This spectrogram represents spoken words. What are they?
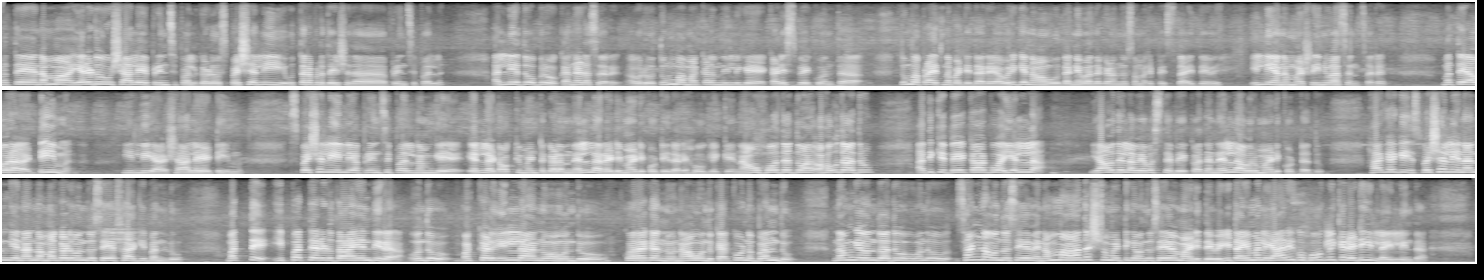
ಮತ್ತು ನಮ್ಮ ಎರಡು ಶಾಲೆಯ ಪ್ರಿನ್ಸಿಪಲ್ಗಳು, ಸ್ಪೆಷಲಿ ಉತ್ತರ ಪ್ರದೇಶದ ಪ್ರಿನ್ಸಿಪಲ್ ಅಲ್ಲಿಯದು ಒಬ್ಬರು ಕನ್ನಡ ಸರ್, ಅವರು ತುಂಬ ಮಕ್ಕಳನ್ನು ಇಲ್ಲಿಗೆ ಕಳಿಸಬೇಕು ಅಂತ ತುಂಬ ಪ್ರಯತ್ನ ಪಟ್ಟಿದ್ದಾರೆ. ಅವರಿಗೆ ನಾವು ಧನ್ಯವಾದಗಳನ್ನು ಸಮರ್ಪಿಸ್ತಾ ಇದ್ದೇವೆ. ಇಲ್ಲಿಯ ನಮ್ಮ ಶ್ರೀನಿವಾಸನ್ ಸರ್, ಮತ್ತು ಅವರ ಟೀಮ್, ಇಲ್ಲಿಯ ಶಾಲೆಯ ಟೀಮ್, ಸ್ಪೆಷಲಿ ಇಲ್ಲಿಯ ಪ್ರಿನ್ಸಿಪಲ್ ನಮಗೆ ಎಲ್ಲ ಡಾಕ್ಯುಮೆಂಟ್ಗಳನ್ನೆಲ್ಲ ರೆಡಿ ಮಾಡಿ ಕೊಟ್ಟಿದ್ದಾರೆ ಹೋಗಲಿಕ್ಕೆ. ನಾವು ಹೋದದ್ದು, ಹೌದಾದರೂ ಅದಕ್ಕೆ ಬೇಕಾಗುವ ಎಲ್ಲ ಯಾವುದೆಲ್ಲ ವ್ಯವಸ್ಥೆ ಬೇಕು ಅದನ್ನೆಲ್ಲ ಅವರು ಮಾಡಿಕೊಟ್ಟದ್ದು. ಹಾಗಾಗಿ ಸ್ಪೆಷಲಿ ನನಗೆ ನನ್ನ ಮಗಳು ಒಂದು ಸೇಫ್ ಆಗಿ ಬಂದಳು ಮತ್ತೆ ಇಪ್ಪತ್ತೆರಡು ತಾಯಂದಿರ ಒಂದು ಮಕ್ಕಳು ಇಲ್ಲ ಅನ್ನುವ ಒಂದು ಕೊರಗನ್ನು ನಾವು ಒಂದು ಕರ್ಕೊಂಡು ಬಂದು, ನಮಗೆ ಒಂದು ಅದು ಒಂದು ಸಣ್ಣ ಒಂದು ಸೇವೆ, ನಮ್ಮ ಆದಷ್ಟು ಮಟ್ಟಿಗೆ ಒಂದು ಸೇವೆ ಮಾಡಿದ್ದೇವೆ. ಈ ಟೈಮಲ್ಲಿ ಯಾರಿಗೂ ಹೋಗಲಿಕ್ಕೆ ರೆಡಿ ಇಲ್ಲ ಇಲ್ಲಿಂದ.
